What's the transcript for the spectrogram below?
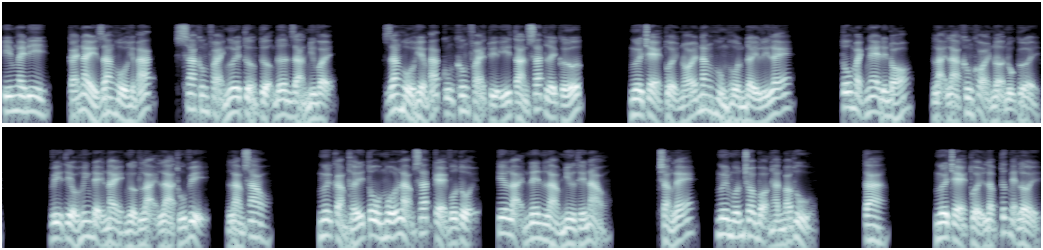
Im ngay đi, cái này giang hồ hiểm ác xa không phải ngươi tưởng tượng đơn giản như vậy. Giang hồ hiểm ác cũng không phải tùy ý tàn sát lấy cớ. Người trẻ tuổi nói năng hùng hồn đầy lý lẽ. Tô mạch nghe đến đó, lại là không khỏi nợ nụ cười. Vị tiểu huynh đệ này ngược lại là thú vị, làm sao? Ngươi cảm thấy tô mỗ lạm sát kẻ vô tội, kia lại nên làm như thế nào? Chẳng lẽ, ngươi muốn cho bọn hắn báo thủ? Ta. Người trẻ tuổi lập tức nghe lời,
